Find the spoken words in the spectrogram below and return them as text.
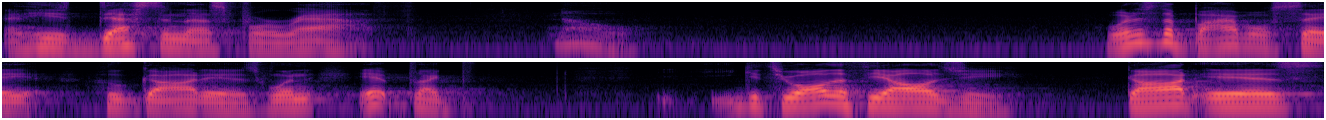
And he's destined us for wrath. No. What does the Bible say who God is? When it, like, you get through all the theology, God is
